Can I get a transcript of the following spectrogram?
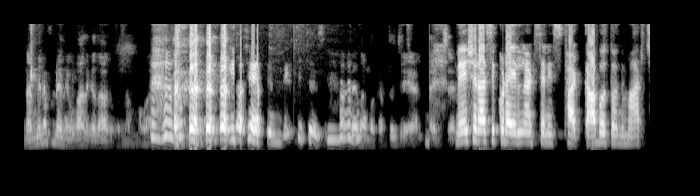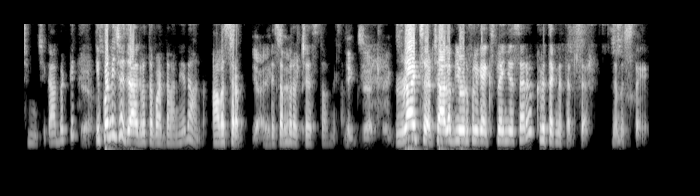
నమ్మినప్పుడు నేను ఇవ్వాలి కదా Exactly. మేషరాశికి కూడా ఎల్నాట్స్ అని స్టార్ట్ కాబోతోంది మార్చి నుంచి. కాబట్టి. ఇప్పటి నుంచే జాగ్రత్త పడడం అనేది అన- అవసరం. డిసెంబర్. వచ్చేస్తోంది. రైట్ సార్ చాలా బ్యూటిఫుల్గా ఎక్స్ప్లెయిన్ చేశారు. కృతజ్ఞతలు సార్ నమస్తే.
